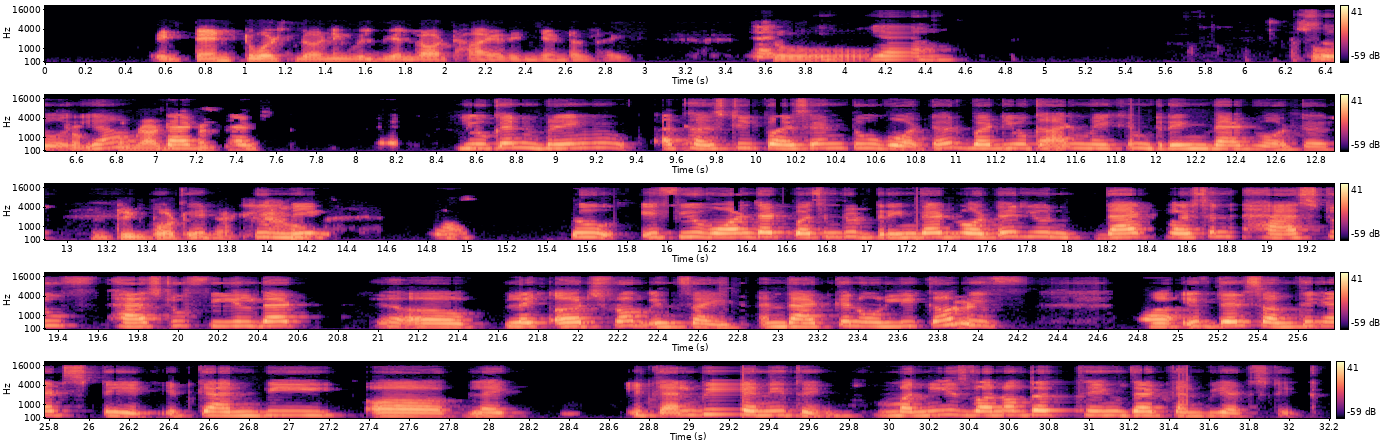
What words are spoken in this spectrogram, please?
intent towards learning will be a lot higher in general right? So yeah so so from yeah from that that's that's you can bring a thirsty person to water but you can't make him drink that water. Drink water okay to make yeah. so if you want that person to drink that water you that person has to has to feel that uh, like urge from inside and that can only come correct. if uh, if there's something at stake. It can be uh, like it can be anything. Money is one of the things that can be at stake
